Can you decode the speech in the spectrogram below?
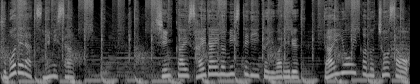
久保寺恒美さん。深海最大のミステリーと言われるダイオウイカの調査を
